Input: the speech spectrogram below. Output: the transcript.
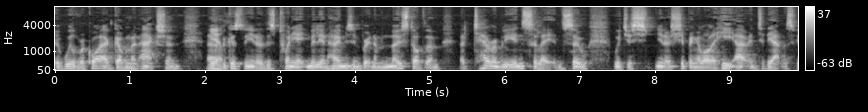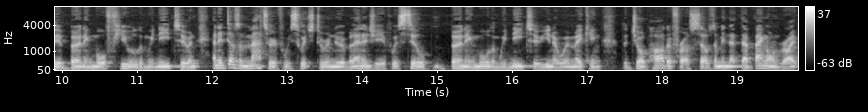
It will require government action uh, yeah. because you know there's 28 million homes in Britain, and most of them are terribly insulated. So we're just you know shipping a lot of heat out into the atmosphere, burning more fuel than we need to, and and it doesn't matter if we switch to renewable energy if we're still burning more than we need to. You know, we're making the job harder for ourselves. I mean, that, they're bang on right.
